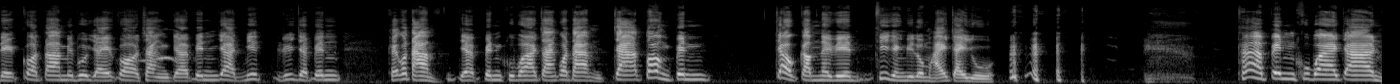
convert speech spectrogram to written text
เด็กก็ตามเป็นผู้ใหญ่ก็ช่างจะเป็นญาติมิตร หรือจะเป็นใครก็ตาม จะเป็นครูบาอาจารย์ก็ตาม จะต้องเป็น เจ้ากรรมในายเวรที่ยังมีลมหายใจอยู่ ถ้าเป็นครูบาอาจารย์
